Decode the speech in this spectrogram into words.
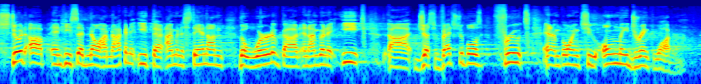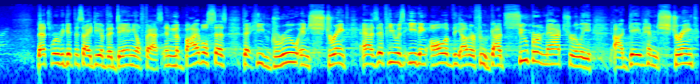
stood up and he said, No, I'm not going to eat that. I'm going to stand on the word of God and I'm going to eat uh, just vegetables, fruits, and I'm going to only drink water. That's where we get this idea of the Daniel fast. And the Bible says that he grew in strength as if he was eating all of the other food. God supernaturally uh, gave him strength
